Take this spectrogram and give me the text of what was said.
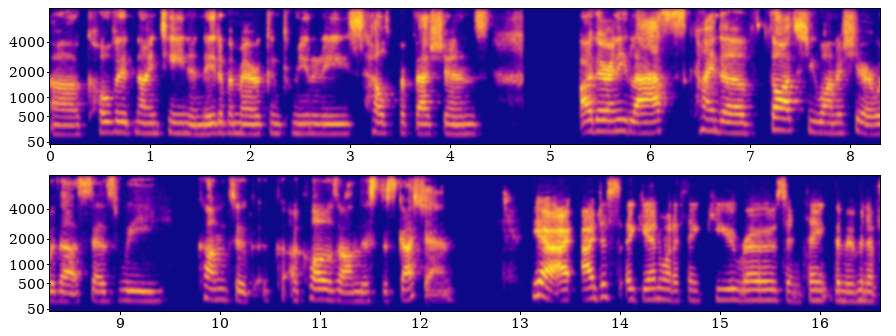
uh, COVID 19 and Native American communities, health professions. Are there any last kind of thoughts you want to share with us as we come to a close on this discussion? Yeah, I, I just again want to thank you, Rose, and thank the Movement of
